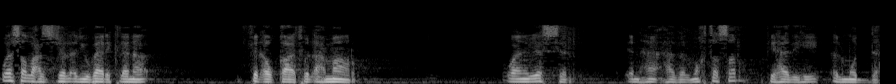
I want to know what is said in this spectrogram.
وأسأل الله عز وجل أن يبارك لنا في الأوقات والأعمار وأن ييسر إنهاء هذا المختصر في هذه المدة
